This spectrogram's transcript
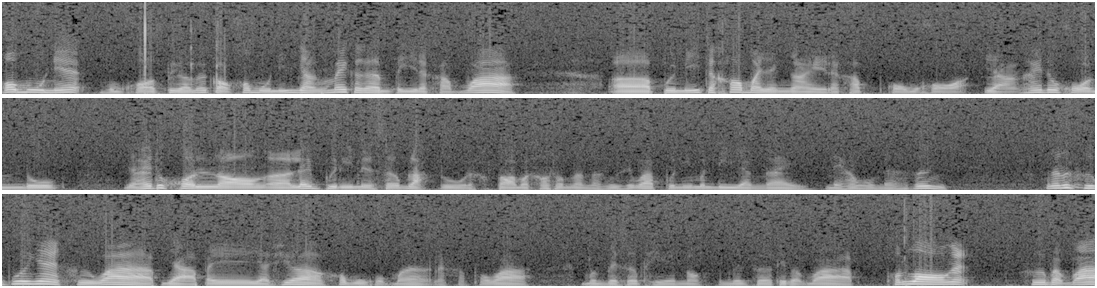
ข้อมูลเนี้ยผมขอเตือนไว้ก่อนข้อมูลนี้ยังไม่การันตีนะครับว่า ปืนนี้จะเข้ามายังไงนะครับ ผมขออยากให้ทุกคนดู อยากให้ทุกคนลองเอเล่นปืนนี้ในเซิร์ฟหลักดูนะครับตอนมาเข้าเซิร์ฟหลักนะดูซิว่าปืนนี้มันดียังไงนะครับผมนะซึ่งนั่นก็คือพูดง่ายคือว่าอย่าไปอย่าเชื่อข้อมูลผมมากนะครับ เพราะว่ามันเป็นเซิร์ฟเพนเนาะมันเป็นเซิร์ฟที่แบบว่าทดลองอะ่ะคือแบบว่า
